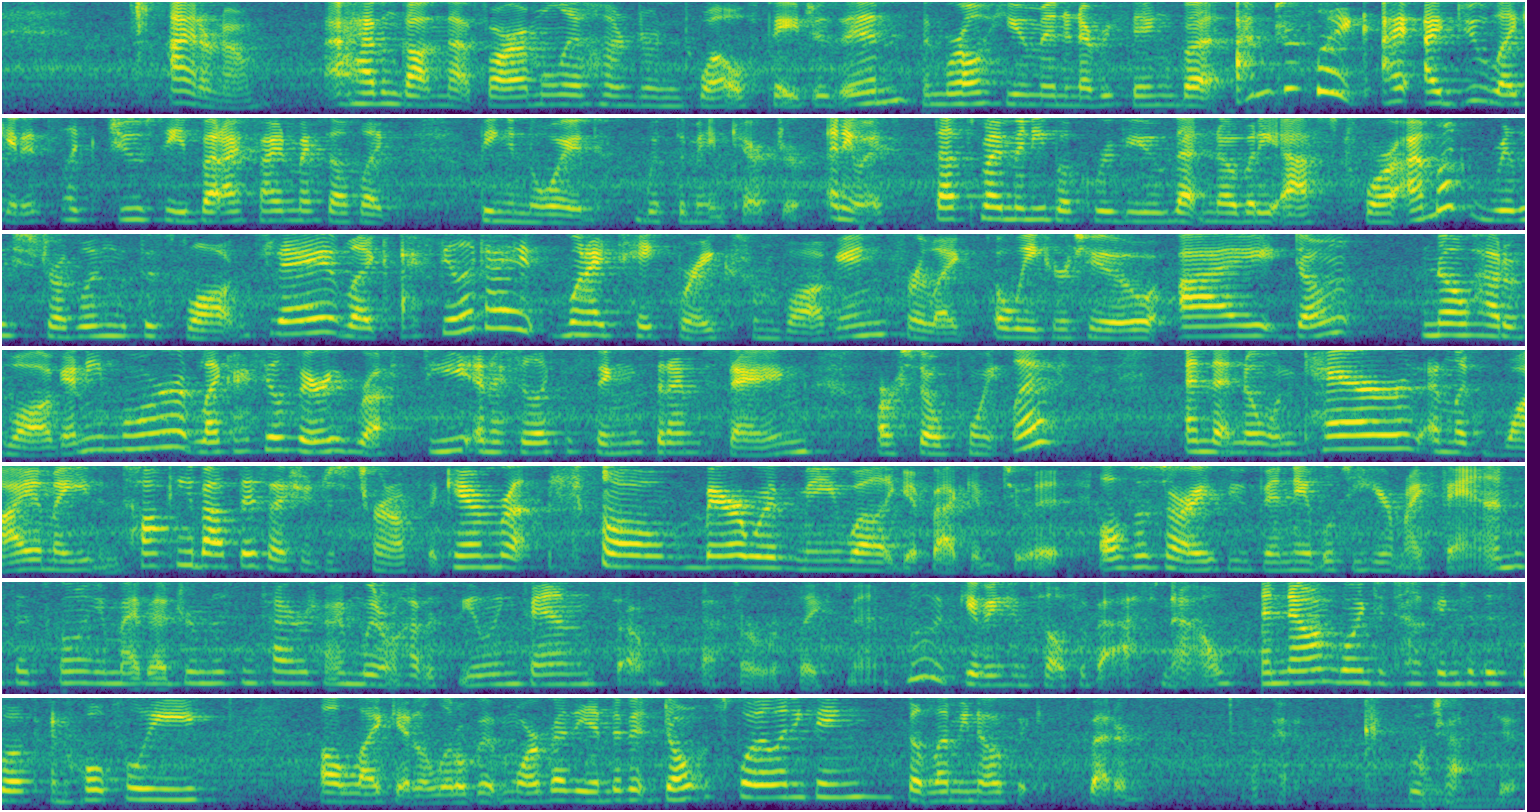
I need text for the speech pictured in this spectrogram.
I don't know. I haven't gotten that far. I'm only 112 pages in and we're all human and everything, but I'm just like, I, I do like it. It's like juicy, but I find myself like being annoyed with the main character. Anyways, that's my mini book review that nobody asked for. I'm like really struggling with this vlog today. Like I feel like I, when I take breaks from vlogging for like a week or two, I don't know how to vlog anymore. Like I feel very rusty and I feel like the things that I'm saying are so pointless and that no one cares and like why am I even talking about this? I should just turn off the camera. So bear with me while I get back into it. Also sorry if you've been able to hear my fan that's going in my bedroom this entire time. We don't have a ceiling fan so that's our replacement. Who is giving himself a bath now. And now I'm going to tuck into this book and hopefully I'll like it a little bit more by the end of it. Don't spoil anything but let me know if it gets better. Okay, we'll chat soon.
